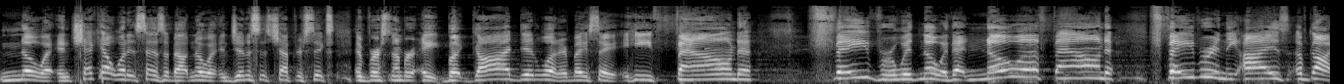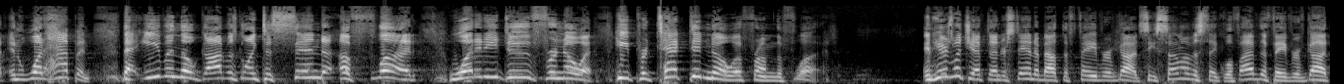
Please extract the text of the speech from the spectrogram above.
Noah. And check out what it says about Noah in Genesis chapter six and verse number eight. But God did what? Everybody say He found favor with Noah, that Noah found favor in the eyes of God. And what happened? That even though God was going to send a flood, what did he do for Noah? He protected Noah from the flood. And here's what you have to understand about the favor of God. See, some of us think, well, if I have the favor of God,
